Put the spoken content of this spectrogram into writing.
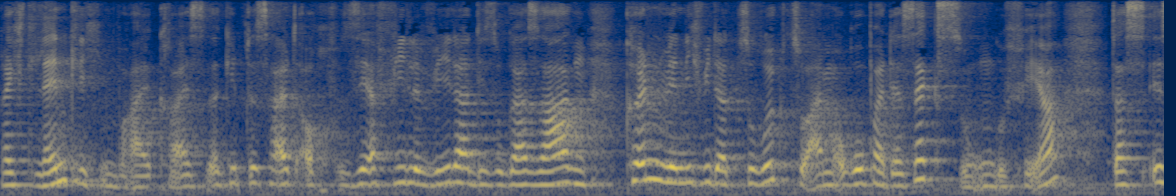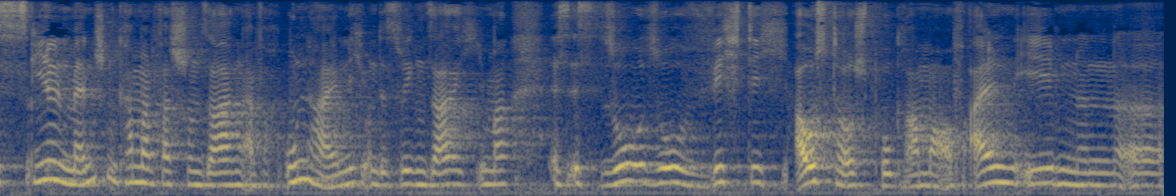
recht ländlichen Wahlkreis. Da gibt es halt auch sehr viele Wähler, die sogar sagen, können wir nicht wieder zurück zu einem Europa der Sechs, so ungefähr. Das ist vielen Menschen, kann man fast schon sagen, einfach unheimlich. Und deswegen sage ich immer, es ist so, so wichtig, Austauschprogramme auf allen Ebenen, äh,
